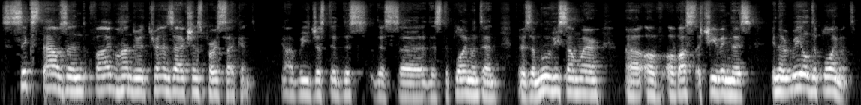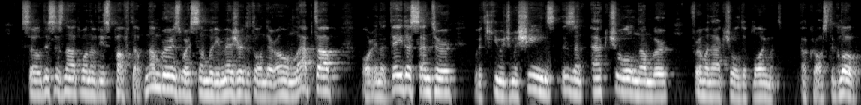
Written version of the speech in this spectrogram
6,500 transactions per second. Uh, we just did this this uh, this deployment, and there's a movie somewhere uh, of of us achieving this in a real deployment. So this is not one of these puffed up numbers where somebody measured it on their own laptop or in a data center with huge machines. This is an actual number from an actual deployment across the globe.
